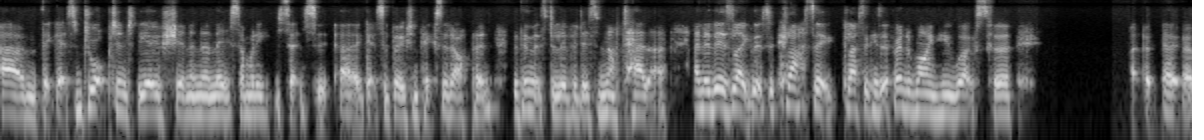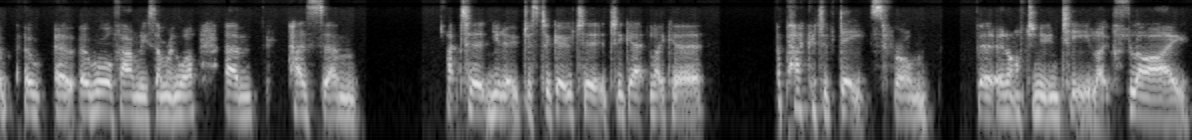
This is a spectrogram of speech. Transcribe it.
Um, that gets dropped into the ocean, and then they, somebody sets, uh, gets a boat and picks it up, and the thing that's delivered is Nutella, and it is like it's a classic. Classic is a friend of mine who works for a, a, a, a, royal family somewhere in the world um, has um, had to, you know, just to go to to get like a a packet of dates from an afternoon tea, like fly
